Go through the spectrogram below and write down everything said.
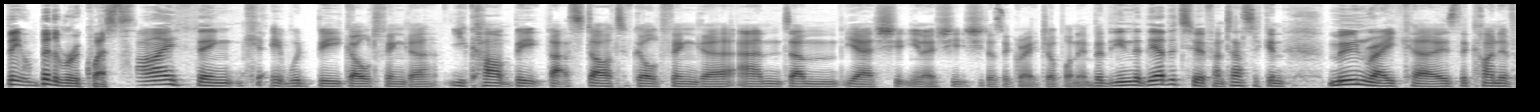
bit, bit of requests. I think it would be Goldfinger. You can't beat that start of Goldfinger, and um, yeah, she you know she she does a great job on it. But the, the other two are fantastic, and Moonraker is the kind of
